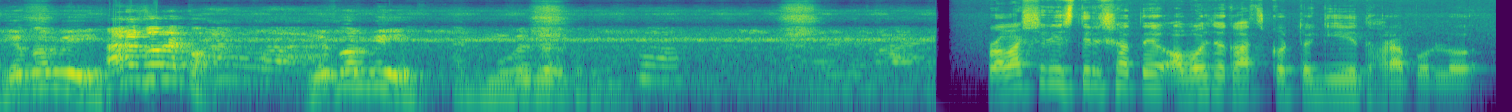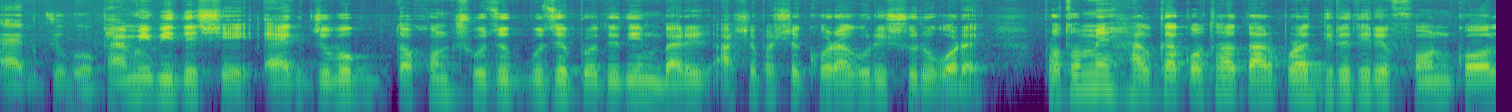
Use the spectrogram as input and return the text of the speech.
বিয়ে করবি? মোবাইল জোরে কর। প্রবাসীর স্ত্রীর সাথে অবৈধ কাজ করতে গিয়ে ধরা পড়ল এক যুবক। স্বামী বিদেশে এক যুবক তখন সুযোগ বুঝে প্রতিদিন বাড়ির আশেপাশে ঘোরাঘুরি শুরু করে। প্রথমে হালকা কথা তারপরে ধীরে ধীরে ফোন কল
